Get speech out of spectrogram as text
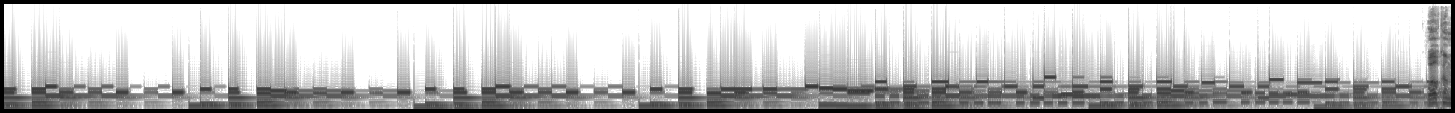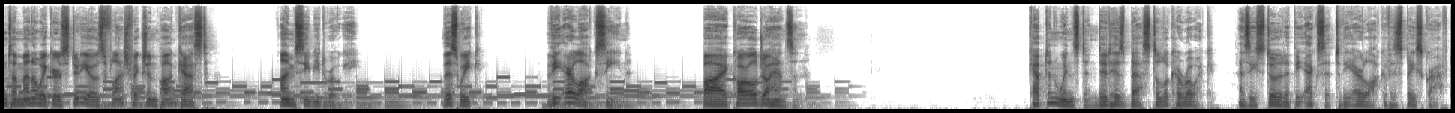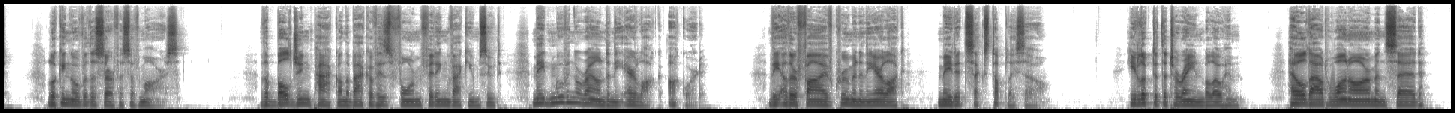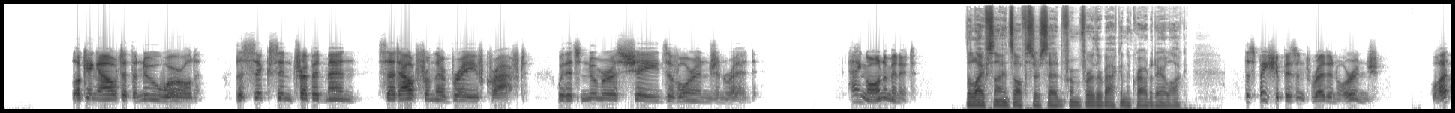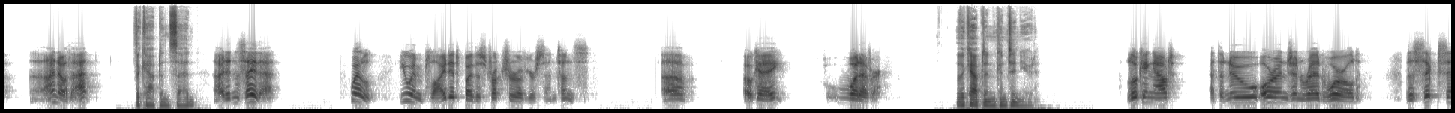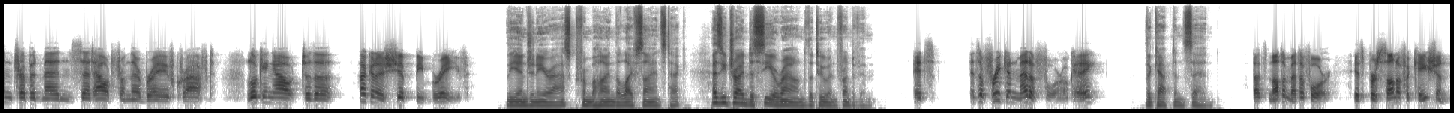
Welcome to Manawaker Studios Flash Fiction Podcast. I'm CB Droege. This week, The Airlock Scene by Karl Johanson. Captain Winston did his best to look heroic as he stood at the exit to the airlock of his spacecraft, looking over the surface of Mars. The bulging pack on the back of his form fitting vacuum suit made moving around in the airlock awkward. The other five crewmen in the airlock made it sextuply so. He looked at the terrain below him, held out one arm, and said, Looking out at the new world, the six intrepid men set out from their brave craft, with its numerous shades of orange and red. Hang on a minute, the life science officer said from further back in the crowded airlock. The spaceship isn't red and orange. What? I know that the captain said. I didn't say that. Well, you implied it by the structure of your sentence. Uh, okay. Whatever. The captain continued. Looking out at the new orange and red world, the six intrepid men set out from their brave craft, looking out to the. How can a ship be brave? The engineer asked from behind the life science tech as he tried to see around the two in front of him. It's it's a freaking metaphor, okay? The captain said. That's not a metaphor. It's personification.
